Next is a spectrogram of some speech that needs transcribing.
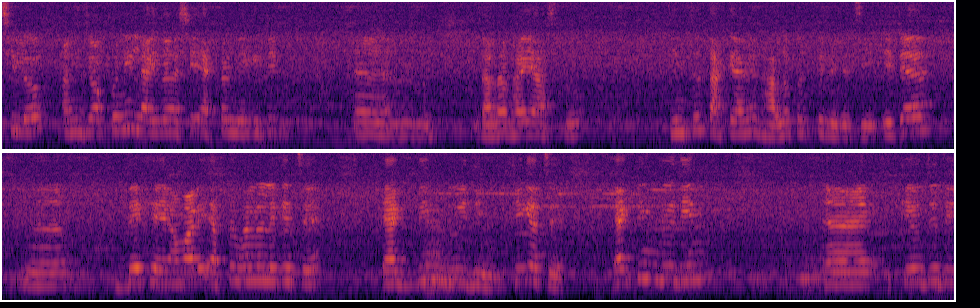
ছিল, আমি যখনই লাইভে আসি, একটা নেগেটিভ দাদা ভাই আসতো, কিন্তু তাকে আমি ভালো করতে পেরেছি। এটা দেখে আমার এত ভালো লেগেছে, একদিন দুই দিন, ঠিক আছে? একদিন দুই দিন কেউ যদি,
